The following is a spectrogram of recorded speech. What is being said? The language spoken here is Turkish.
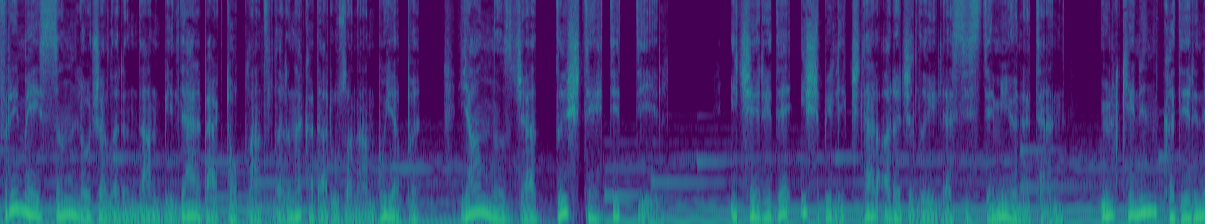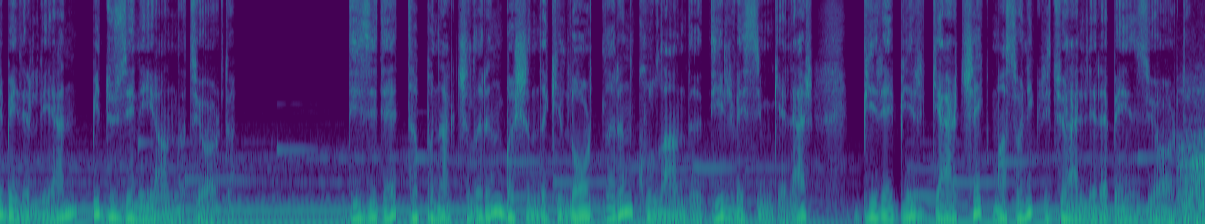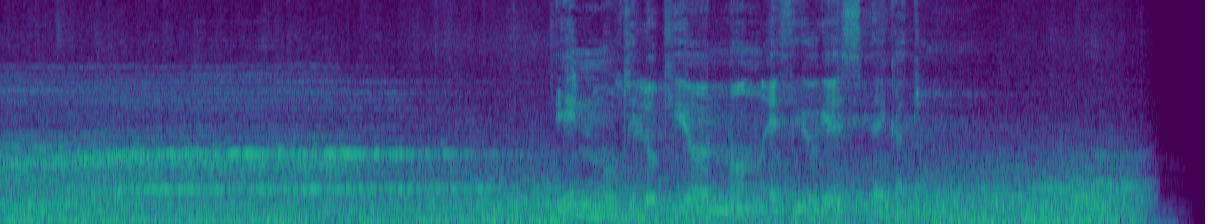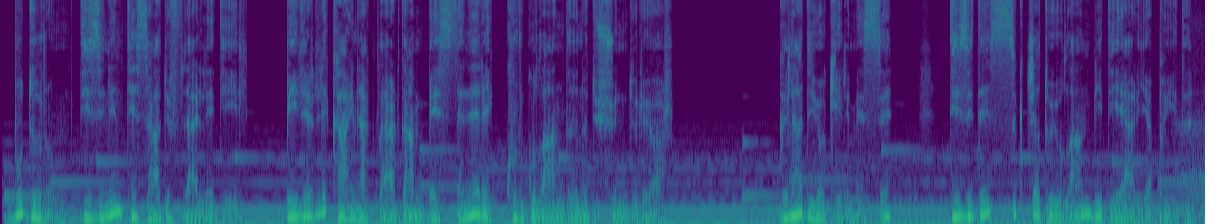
Freemason localarından Bilderberg toplantılarına kadar uzanan bu yapı yalnızca dış tehdit değil, içeride işbirlikçiler aracılığıyla sistemi yöneten, ülkenin kaderini belirleyen bir düzeniyi anlatıyordu. Dizide tapınakçıların başındaki lordların kullandığı dil ve simgeler birebir gerçek masonik ritüellere benziyordu. In multiloquio non effuges peccatum. Bu durum dizinin tesadüflerle değil, belirli kaynaklardan beslenerek kurgulandığını düşündürüyor. Gladio kelimesi dizide sıkça duyulan bir diğer yapıydı.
